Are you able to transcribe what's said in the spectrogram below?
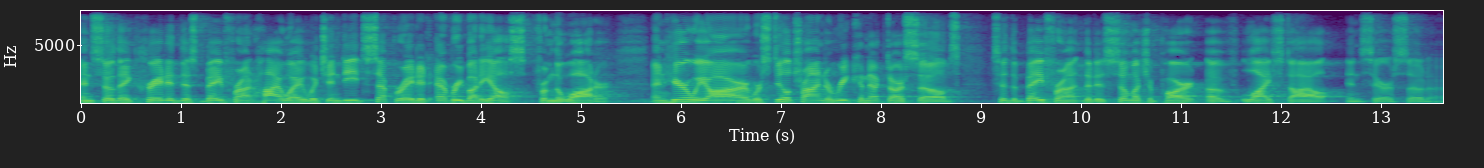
And so they created this Bayfront Highway, which indeed separated everybody else from the water. And here we are, we're still trying to reconnect ourselves to the bayfront that is so much a part of lifestyle in Sarasota.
